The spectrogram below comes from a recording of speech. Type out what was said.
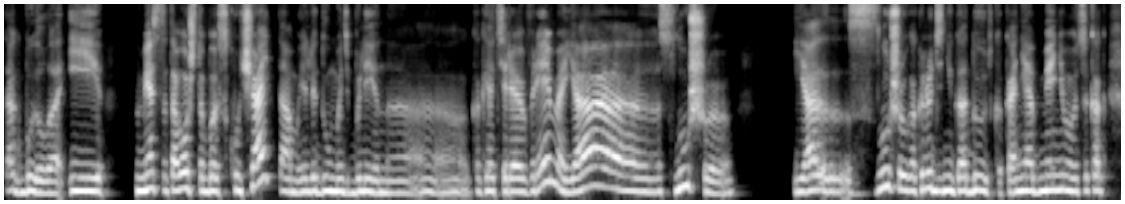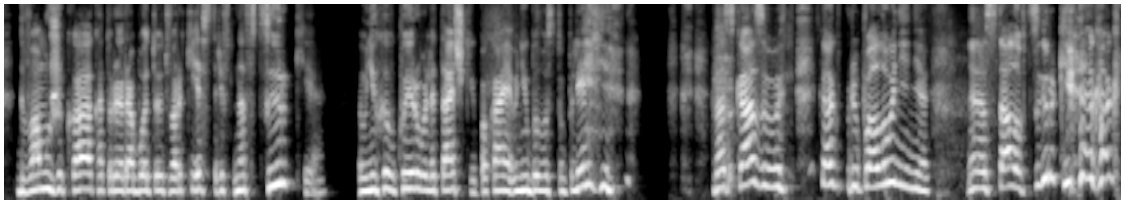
так было. И вместо того, чтобы скучать там или думать, блин, э, как я теряю время, я слушаю. Я слушаю, как люди негодуют, как они обмениваются, как два мужика, которые работают в оркестре на в цирке. У них эвакуировали тачки, пока у них было выступление. рассказывают, как при Полунине э, стало в цирке, как,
